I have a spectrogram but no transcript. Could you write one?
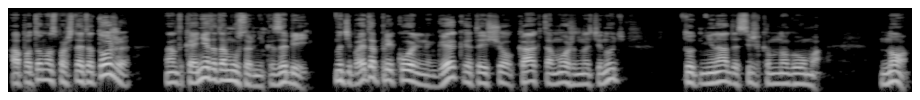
а потом он спрашивает, это тоже? Она такая, нет, это мусорника, забей. Ну, типа, это прикольный гэг, это еще как-то можно натянуть, тут не надо слишком много ума. Но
